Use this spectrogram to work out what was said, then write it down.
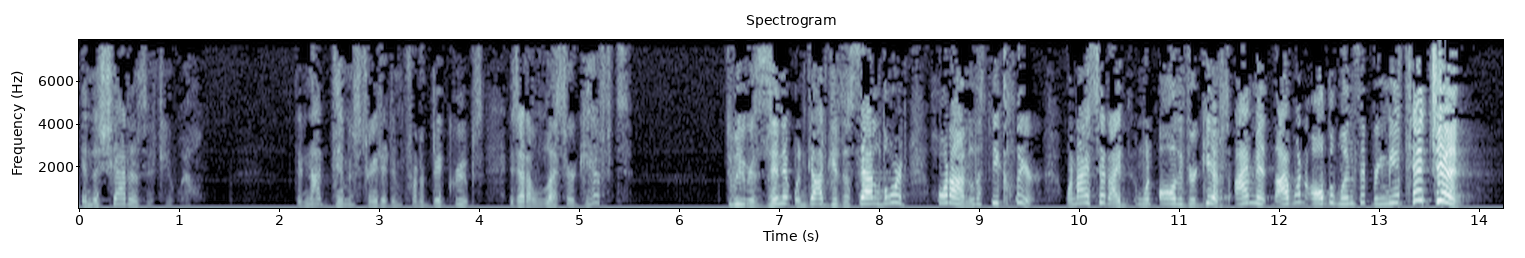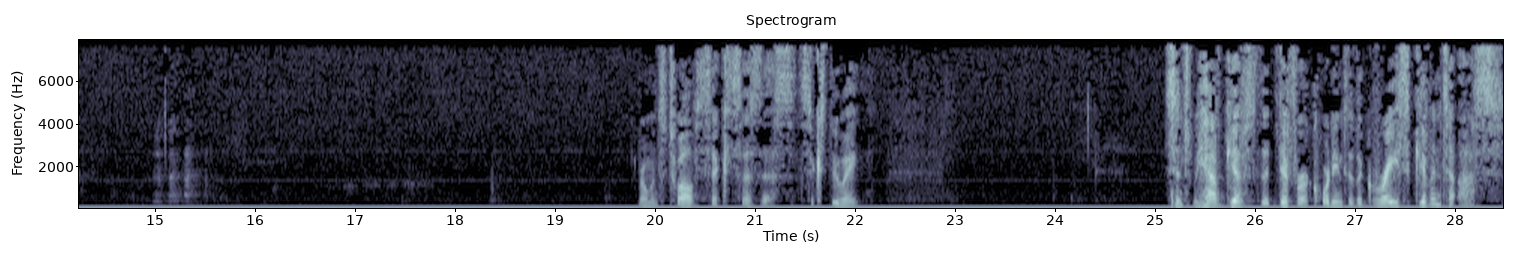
in the shadows, if you will. They're not demonstrated in front of big groups. Is that a lesser gift? Do we resent it when God gives us that? Lord, hold on, let's be clear. When I said I want all of your gifts, I meant I want all the ones that bring me attention. Romans 12, 6 says this, 6 through 8. Since we have gifts that differ according to the grace given to us,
